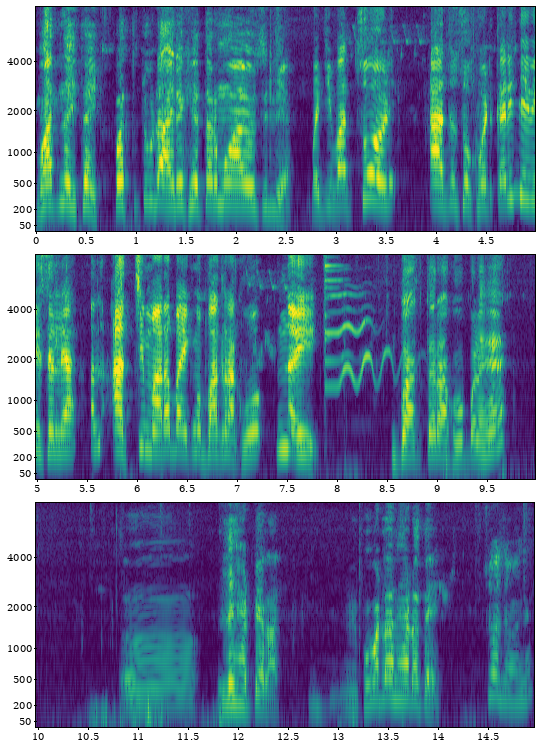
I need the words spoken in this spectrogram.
વાત નહીં થઈ પણ તું ડાયરેક્ટ ખેતરમાં આવ્યો છે લે પછી વાત છોડ આજે ચોખવટ કરી દેવી છે લ્યા અને આજથી મારા બાઈકમાં ભાગ રાખવો નહીં. ભાગ તો રાખવો પડે હે? લે હેડ પેલા. પોપટલાલ હેડો તે. શું જવાનું?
